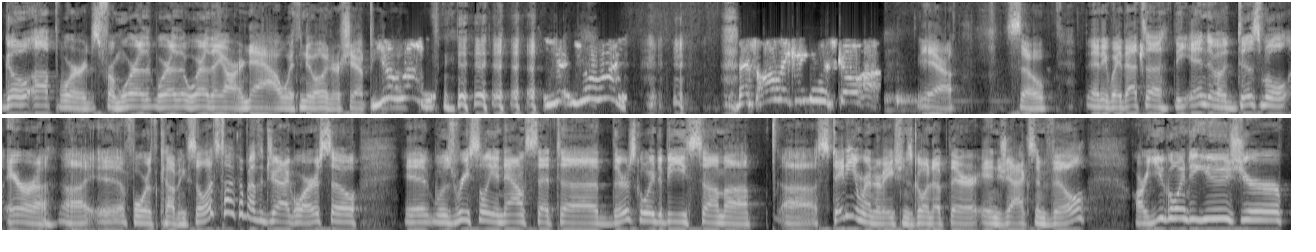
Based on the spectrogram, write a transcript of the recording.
go upwards from where where where they are now with new ownership. You're right. you're right. That's all they can do is go up. Yeah. So anyway, that's a the end of a dismal era uh, forthcoming. So let's talk about the Jaguars. So it was recently announced that uh, there's going to be some uh, uh, stadium renovations going up there in Jacksonville. Are you going to use your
